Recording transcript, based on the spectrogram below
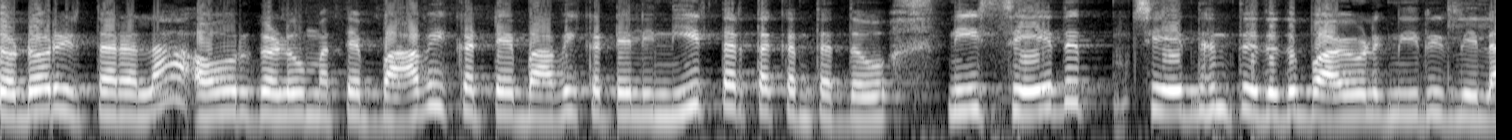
ದೊಡ್ಡವ್ರು ಇರ್ತಾರಲ್ಲ, ಅವ್ರುಗಳು ಮತ್ತು ಬಾವಿ ಕಟ್ಟೆ, ಬಾವಿ ಕಟ್ಟೆಯಲ್ಲಿ ನೀರು ತರ್ತಕ್ಕಂಥದ್ದು, ನೀರು ಸೇದ, ಸೇದಂಥದ್ದು ಬಾವಿ ಒಳಗೆ ನೀರು ಇರಲಿಲ್ಲ.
